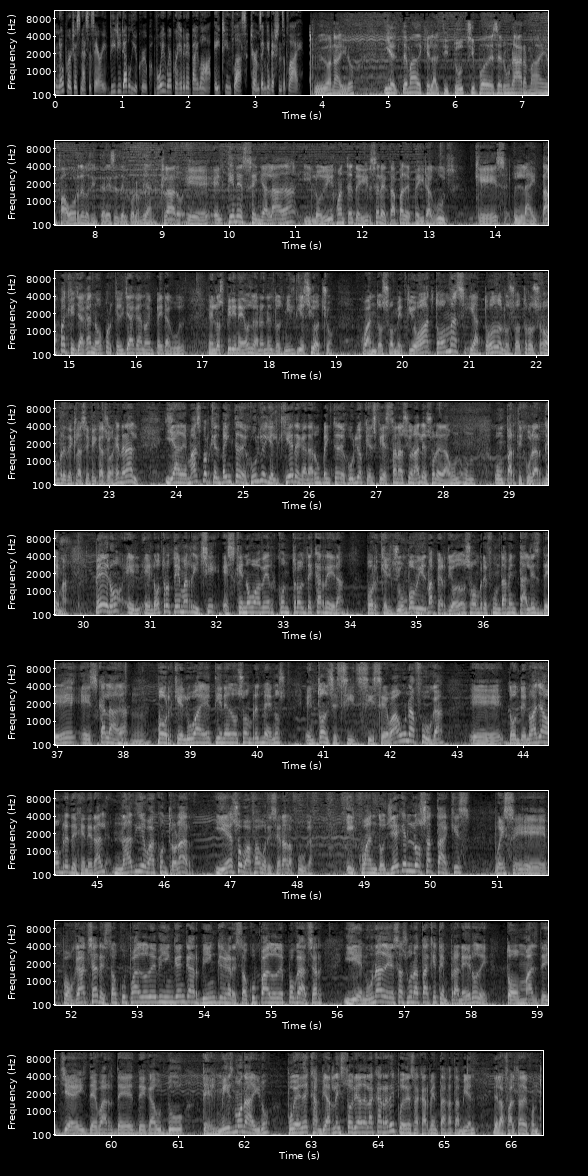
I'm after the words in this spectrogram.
No purchase necessary. VGW Group. Void where prohibited by law. 18 plus. Terms and conditions apply. incluido a Nairo, y el tema de que la altitud sí puede ser un arma en favor de los intereses del colombiano. Claro, eh, él tiene señalada, y lo dijo antes de irse, la etapa de Peiragud, que es la etapa que ya ganó, porque él ya ganó en Peiragud, en los Pirineos, ganó en el 2018, cuando sometió a Thomas y a todos los otros hombres de clasificación general. Y además porque es 20 de julio y él quiere ganar un 20 de julio que es fiesta nacional, eso le da un, un- un particular tema. Pero el, el otro tema, Richie, es que no va a haber control de carrera porque el Jumbo Visma perdió dos hombres fundamentales de escalada, porque el UAE tiene dos hombres menos. Entonces, si, si se va a una fuga eh, donde no haya hombres de general, nadie va a controlar. Y eso va a favorecer a la fuga. Y cuando lleguen los ataques, pues eh, Pogachar está ocupado de Vingegaard, Vingegaard está ocupado de Pogachar, y en una de esas un ataque tempranero de Thomas, de Jace, de Bardet, de Gaudú, del mismo Nairo, puede cambiar la historia de la carrera y puede sacar ventaja también de la falta de control.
